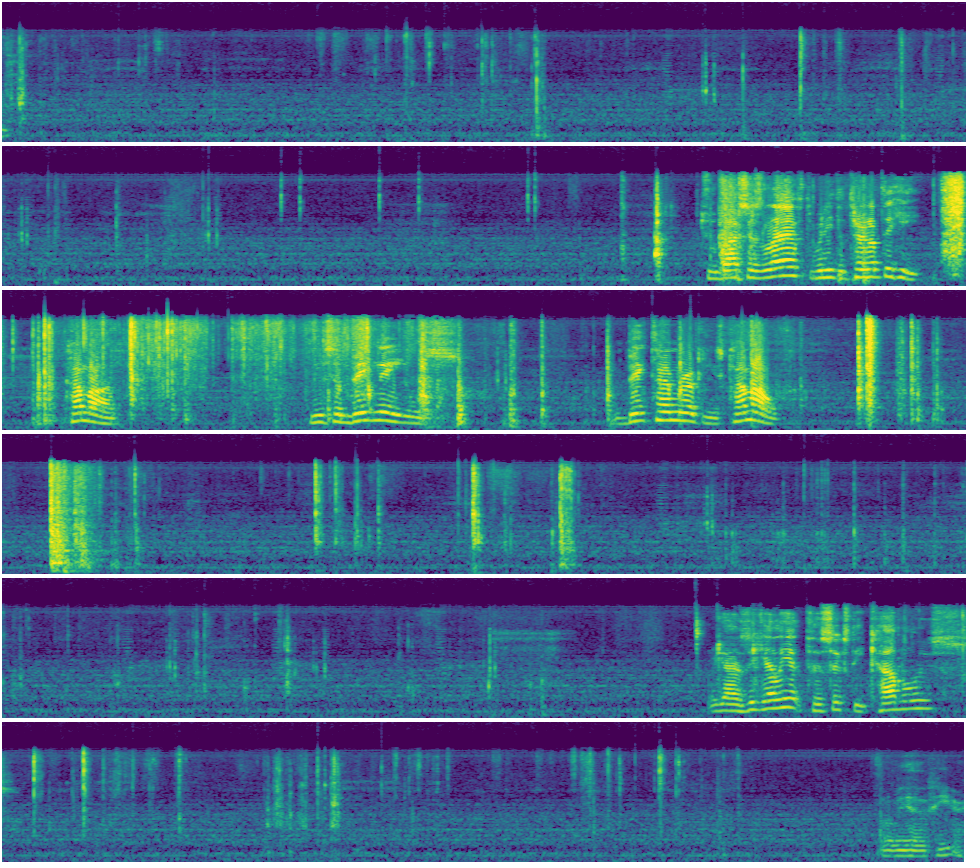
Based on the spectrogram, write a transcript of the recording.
Two boxes left. We need to turn up the heat. Come on. Need some big names. Big time rookies. Come on. We got Zeke Elliott to 60 Cowboys. What do we have here?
